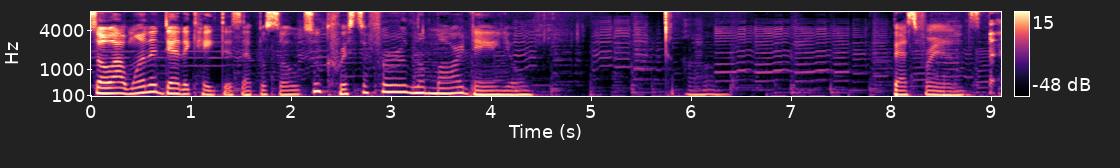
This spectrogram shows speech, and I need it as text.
So I want to dedicate this episode to Christopher Lamar Daniel. Um, best friends.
